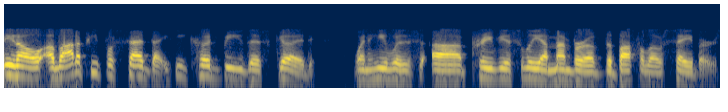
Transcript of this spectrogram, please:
you know, a lot of people said that he could be this good when he was uh, previously a member of the Buffalo Sabres.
